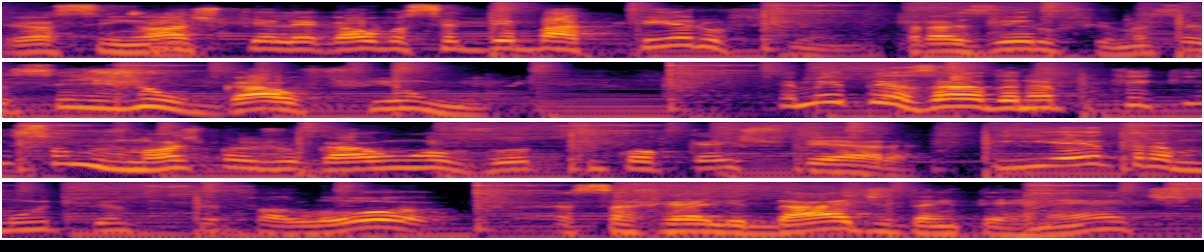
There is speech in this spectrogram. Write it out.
Eu, assim, eu acho que é legal você debater o filme, trazer o filme. Mas você julgar o filme é meio pesado, né? Porque quem somos nós para julgar um aos outros em qualquer esfera? E entra muito dentro do que você falou, essa realidade da internet,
